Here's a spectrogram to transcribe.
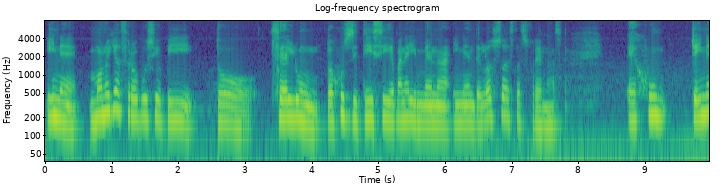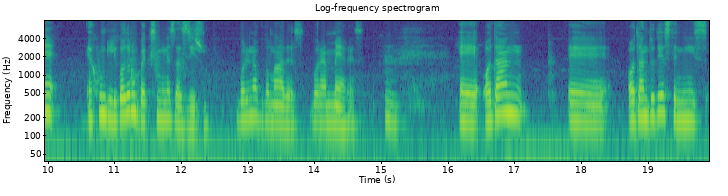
Είναι μόνο για ανθρώπους οι οποίοι το θέλουν, το έχουν ζητήσει επανελειμμένα, είναι εντελώς σώαστας φρένας, έχουν, και είναι, έχουν λιγότερο από έξι μήνες να ζήσουν. Μπορεί να είναι εβδομάδες, μπορεί να είναι μέρες. Μμ. Ε, όταν, ε, όταν τούτοι οι ασθενείς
